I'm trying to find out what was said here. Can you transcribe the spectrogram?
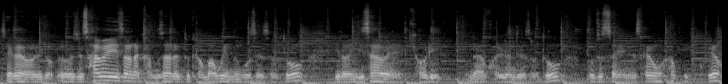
제가 여러 사회이사나 감사를 또 겸하고 있는 곳에서도 이런 이사회 결의나 관련돼서도 모두 사인을 사용하고 있고요.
